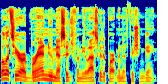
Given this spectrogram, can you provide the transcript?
Well, let's hear our brand new message from the Alaska Department of Fish and Game.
